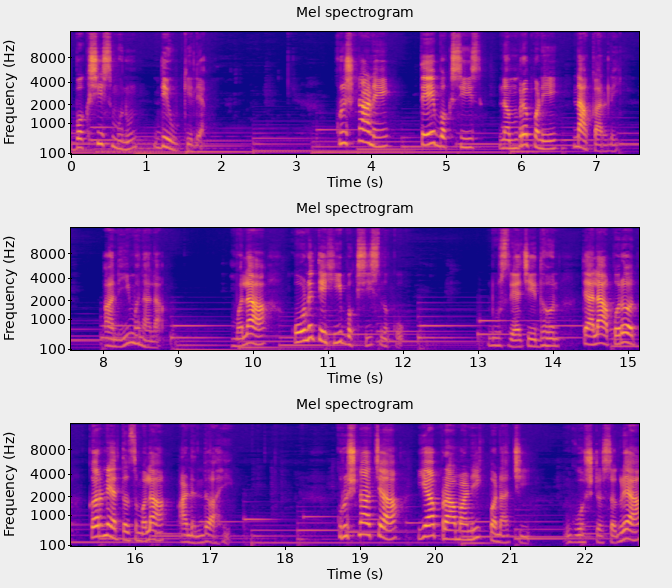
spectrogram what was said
बक्षीस म्हणून देऊ केल्या. कृष्णाने ते बक्षीस नम्रपणे नाकारले. आणि म्हणाला मला कोणतेही बक्षीस नको. दुसऱ्याचे धन त्याला परत करण्यातच मला आनंद आहे. कृष्णाच्या या प्रामाणिकपणाची गोष्ट सगळ्या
